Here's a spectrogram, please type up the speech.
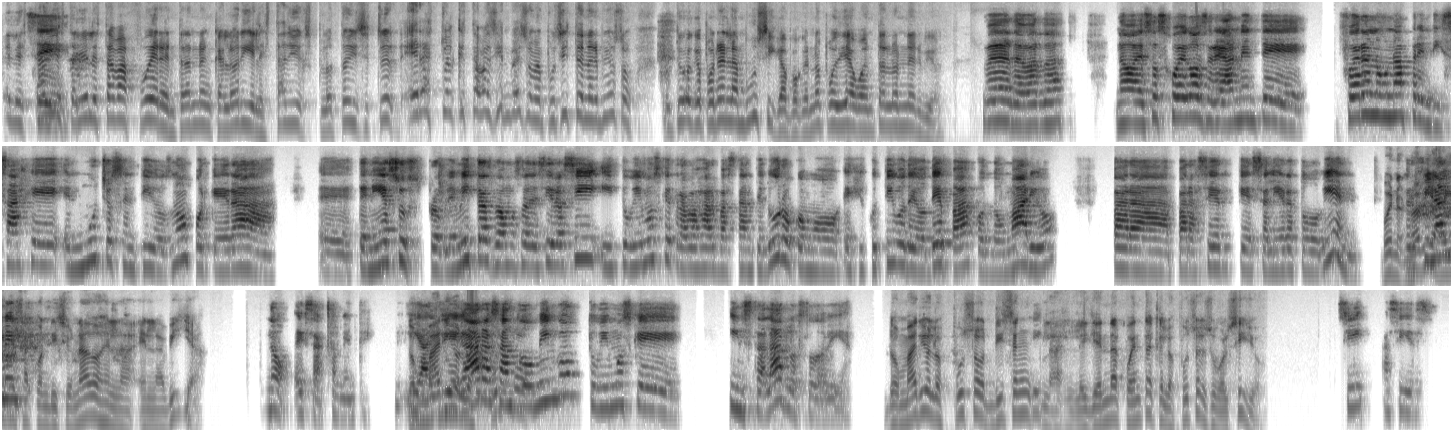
El estadio estalló, él estaba afuera entrando en calor y el estadio explotó y dice, ¿eras tú el que estaba haciendo eso? Me pusiste nervioso. Y tuve que poner la música porque no podía aguantar los nervios. De verdad. No, esos juegos realmente fueron un aprendizaje en muchos sentidos, ¿no? Porque era, eh, tenía sus problemitas, vamos a decir así, y tuvimos que trabajar bastante duro como ejecutivo de ODEPA con don Mario para, para hacer que saliera todo bien. Bueno, no había aires acondicionados en la, en la villa. No, exactamente. y al llegar a Santo Domingo tuvimos que instalarlos todavía. Don Mario los puso, dicen, la leyenda cuenta que los puso en su bolsillo. Sí, así es.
